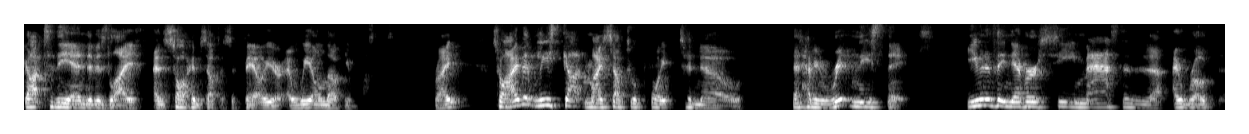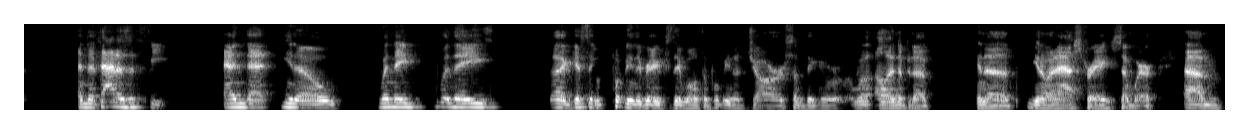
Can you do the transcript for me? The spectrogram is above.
got to the end of his life and saw himself as a failure, and we all know he wasn't, right? So I've at least gotten myself to a point to know that having written these things, even if they never see mass, I wrote them, and that that is a feat, and that you know when they when they, I guess they put me in the grave because they won't. They'll put me in a jar or something, or I'll end up in a in a you know an ashtray somewhere. Um,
